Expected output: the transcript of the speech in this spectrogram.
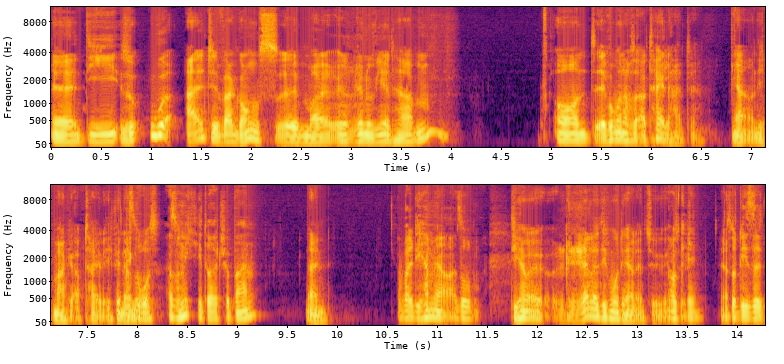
äh, die so uralte Waggons äh, mal renoviert haben und äh, wo man auch so Abteile hatte. Ja, und ich mag Abteile. Ich bin ein Also, groß. also nicht die Deutsche Bahn, Nein, weil die haben ja, also, die haben ja relativ moderne Züge. okay, Ja. so diese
